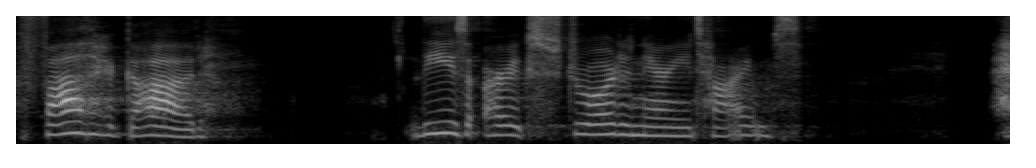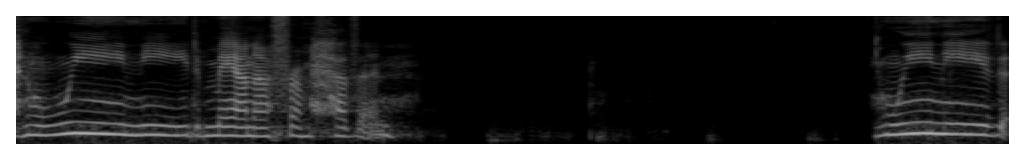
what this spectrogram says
Father God, these are extraordinary times. And we need manna from heaven. We need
